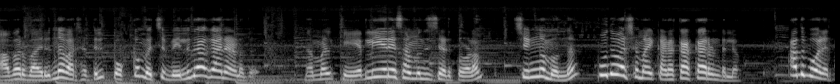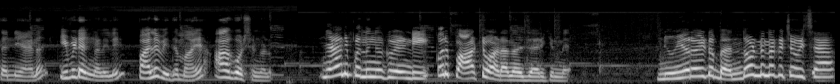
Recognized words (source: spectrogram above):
അവർ വരുന്ന വർഷത്തിൽ പൊക്കം വെച്ച് വലുതാകാനാണത്. നമ്മൾ കേരളീയരെ സംബന്ധിച്ചിടത്തോളം ചിങ്ങം ഒന്ന് പുതുവർഷമായി കണക്കാക്കാറുണ്ടല്ലോ. അതുപോലെ തന്നെയാണ് ഇവിടങ്ങളിലെ പലവിധമായ ആഘോഷങ്ങളും. ഞാനിപ്പോൾ നിങ്ങൾക്ക് വേണ്ടി ഒരു പാട്ട് പാടാന്ന് വിചാരിക്കുന്നത് ന്യൂ ഇയറുമായിട്ട് ബന്ധമുണ്ടെന്നൊക്കെ ചോദിച്ചാൽ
